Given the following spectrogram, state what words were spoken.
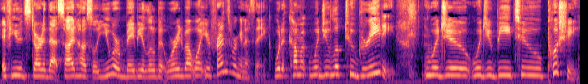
if you had started that side hustle, you were maybe a little bit worried about what your friends were going to think. Would it come? Would you look too greedy? Would you Would you be too pushy?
